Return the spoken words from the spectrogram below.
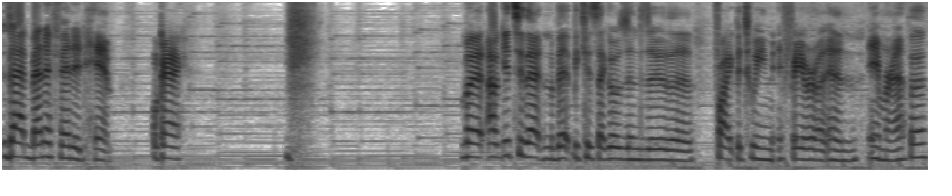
that benefited him, okay? but I'll get to that in a bit because that goes into the fight between Feyre and Amarantha.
